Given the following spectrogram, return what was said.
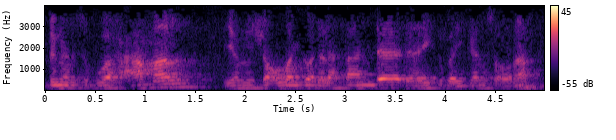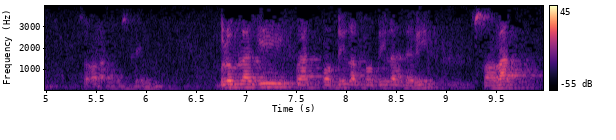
dengan sebuah amal yang insya Allah itu adalah tanda dari kebaikan seorang seorang muslim. Belum lagi fadilah-fadilah dari sholat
